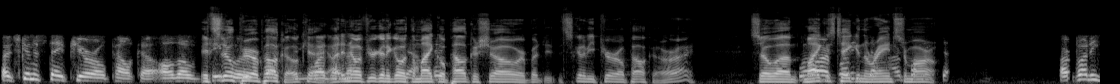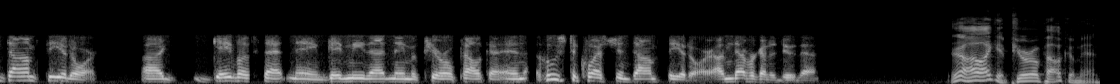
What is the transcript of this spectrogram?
It's going to stay pure Opelka, although It's still Pure Opelka. Okay, I didn't know if you're going to go with the Mike Opelka show or, but it's going to be Pure Opelka. All right. So uh, Well, Mike is taking the reins tomorrow. buddy- Our buddy Dom Theodore uh, gave us that name, gave me that name of Pure Opelka, and who's to question Dom Theodore? I'm never going to do that. Yeah, I like it. Pure Opelka, man.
